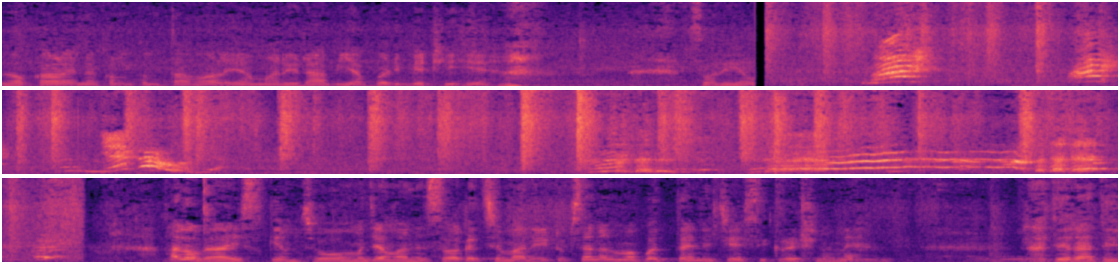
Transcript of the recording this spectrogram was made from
જો કાળીને કલકલતા વાળી અમારી રાબિયા પડી બેઠી છે. સોરી હેલો ગાઈસ કેમ છો? મજામાં ને સ્વાગત છે મારી યુટ્યુબ ચેનલમાં બધાને. જય શ્રી કૃષ્ણ ને. રાધે રાધે.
